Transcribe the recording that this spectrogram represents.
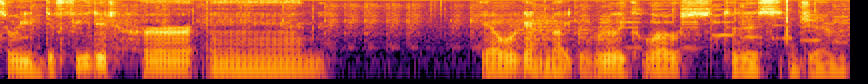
So we defeated her and yeah, we're getting like really close to this gym.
